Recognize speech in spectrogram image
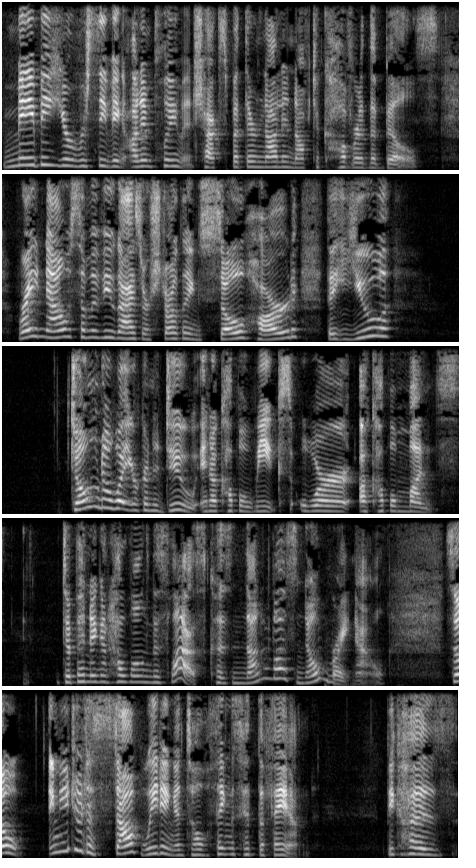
maybe you're receiving unemployment checks, but they're not enough to cover the bills. Right now, some of you guys are struggling so hard that you don't know what you're going to do in a couple weeks or a couple months, depending on how long this lasts, because none of us know right now. So I need you to stop waiting until things hit the fan. Because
